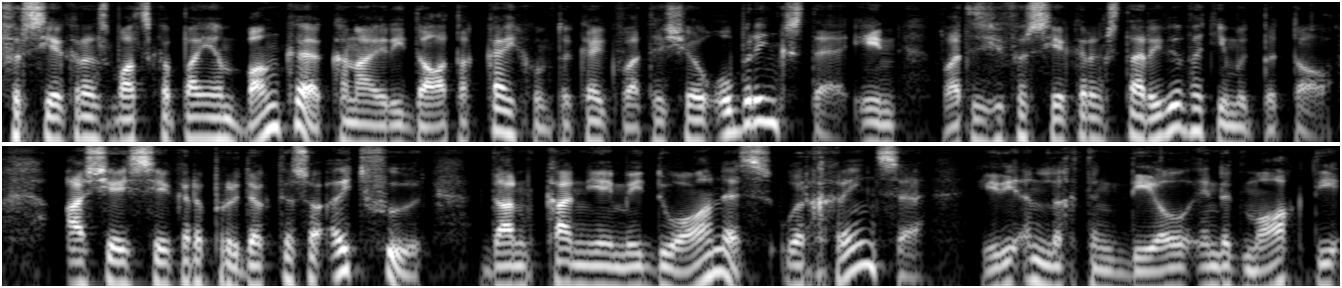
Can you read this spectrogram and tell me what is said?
versekeringsmaatskappye en banke kan na hierdie data kyk om te kyk wat is jou opbrengste en wat is die versekeringstariewe wat jy moet betaal. As jy sekere produkte sou uitvoer, dan kan jy met douanes oor grense hierdie inligting deel en dit maak die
